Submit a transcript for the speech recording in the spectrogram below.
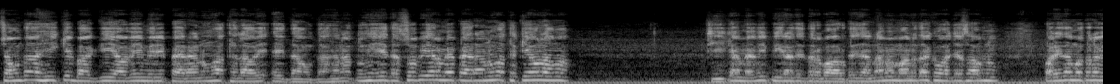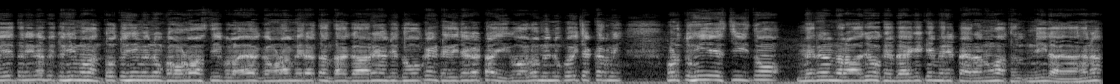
ਚਾਹੁੰਦਾ ਸੀ ਕਿ ਬਾਗੀ ਆਵੇ, ਮੇਰੇ ਪੈਰਾਂ ਨੂੰ ਹੱਥ ਲਾਵੇ ਐਦਾਂ ਆਉਂਦਾ ਹਨਾ? ਤੁਸੀਂ ਇਹ ਦੱਸੋ ਵੀ ਯਾਰ ਮੈਂ ਪੈਰਾਂ ਨੂੰ ਹੱਥ ਕਿਉਂ ਲਾਵਾਂ? ਠੀਕ ਹੈ ਮੈਂ ਵੀ ਪੀਰਾਂ ਦੇ ਦਰਬਾਰ ਤੇ ਜਾਣਾ ਮੈਂ ਮੰਨਦਾ ਖਵਾਜਾ ਸਾਹਿਬ ਨੂੰ। ਪਰ ਇਹਦਾ ਮਤਲਬ ਇਹ ਤਾਂ ਨਹੀਂ ਨਾ ਵੀ ਤੁਸੀਂ ਮਹੰਤੋ, ਤੁਸੀਂ ਮੈਨੂੰ ਗਾਉਣ ਵਾਸਤੇ ਬੁਲਾਇਆ, ਗਾਉਣਾ ਮੇਰਾ ਧੰਦਾ ਗਾ ਰਿਹਾ ਜੇ 2 ਘੰਟੇ ਦੀ ਜਗ੍ਹਾ 2.5 ਗਵਾ ਲਓ ਮੈਨੂੰ ਕੋਈ ਚੱਕਰ ਨਹੀਂ। ਹੁਣ ਤੁਸੀਂ ਇਸ ਚੀਜ਼ ਤੋਂ ਮੇਰੇ ਨਾਲ ਨਾਰਾਜ਼ ਹੋ ਕੇ ਬਹਿ ਗਏ ਕਿ ਮੇਰੇ ਪੈਰਾਂ ਨੂੰ ਹੱਥ ਨਹੀਂ ਲਾਇਆ, ਹੈਨਾ?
